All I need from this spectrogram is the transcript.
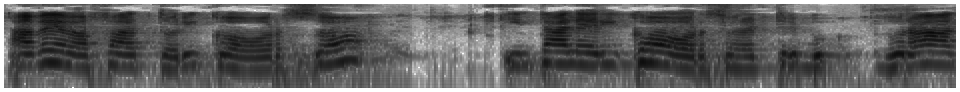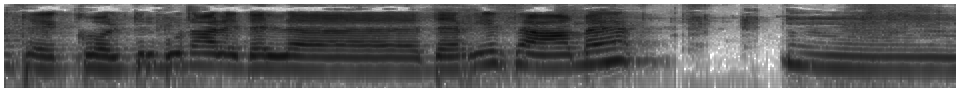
aveva fatto ricorso in tale ricorso, durante ecco, il tribunale del, del riesame, mm,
